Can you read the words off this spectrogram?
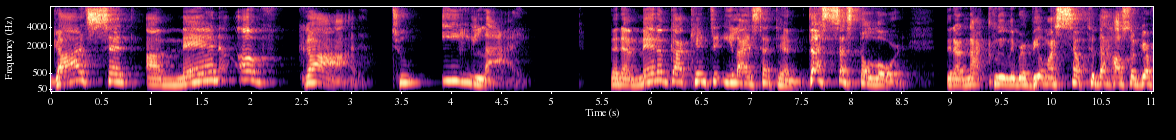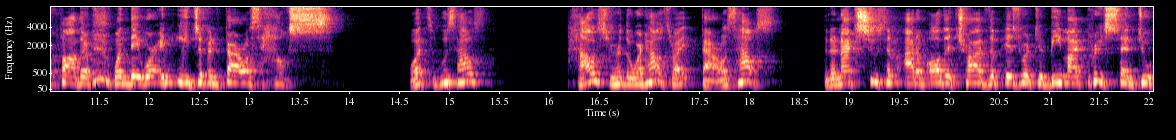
God sent a man of God to Eli. Then a man of God came to Eli and said to him, Thus says the Lord, did I not clearly reveal myself to the house of your father when they were in Egypt in Pharaoh's house? What? Whose house? House? You heard the word house, right? Pharaoh's house. Did I not choose him out of all the tribes of Israel to be my priest and to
